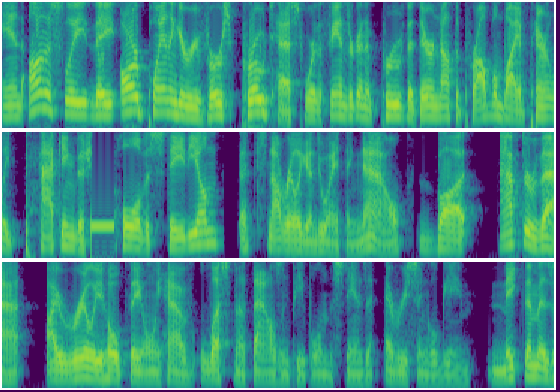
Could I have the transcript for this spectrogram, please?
And honestly, they are planning a reverse protest where the fans are going to prove that they're not the problem by apparently packing the hole of a stadium. That's not really going to do anything now. But after that, I really hope they only have less than a thousand people in the stands at every single game. Make them as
